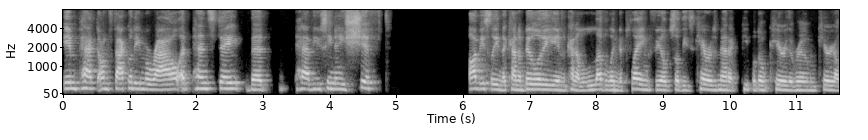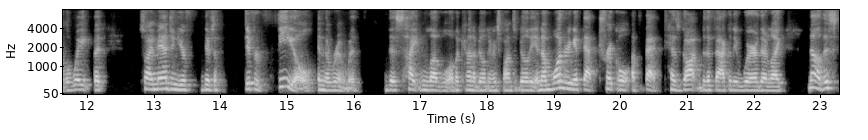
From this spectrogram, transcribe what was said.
impact on faculty morale at Penn State that have you seen any shift obviously in accountability and kind of leveling the playing field so these charismatic people don't carry the room, and carry all the weight. But so I imagine you're there's a different feel in the room with this heightened level of accountability and responsibility. And I'm wondering if that trickle effect has gotten to the faculty where they're like, no, this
